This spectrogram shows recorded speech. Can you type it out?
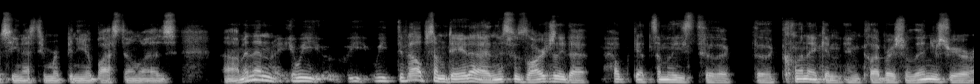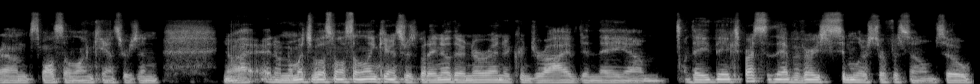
CNS tumor pineoblastomas. Um, and then we, we, we developed some data, and this was largely to help get some of these to the, the clinic in, in collaboration with industry around small cell lung cancers. And you know, I, I don't know much about small cell lung cancers, but I know they're neuroendocrine derived, and they um, they they express they have a very similar surfaceome. So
